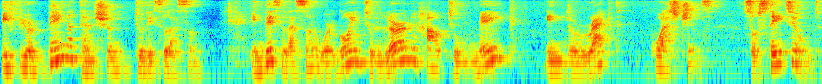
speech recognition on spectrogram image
if you're paying attention to this lesson. In this lesson, we're going to learn how to make indirect questions. So stay tuned.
